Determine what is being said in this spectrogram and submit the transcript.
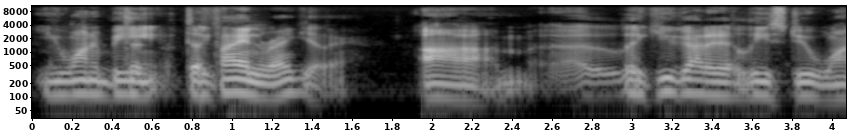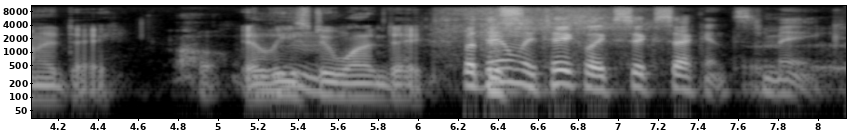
you want to be de- like, define regular? um uh, like you got to at least do one a day. Oh. At least do one a day. But they only take like six seconds to make.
